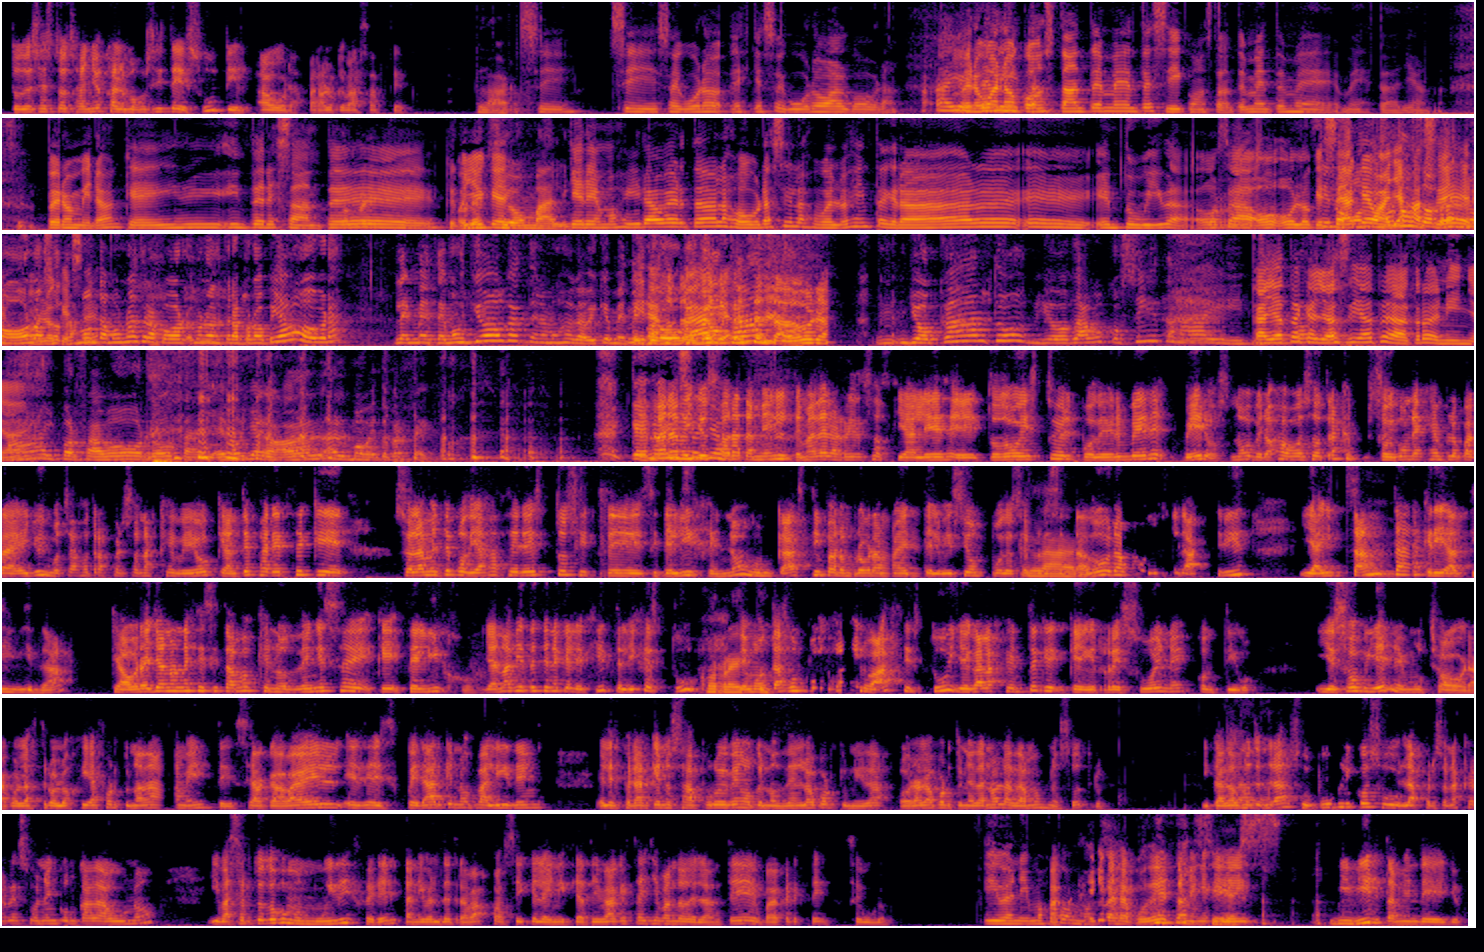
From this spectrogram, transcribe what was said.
todos estos años que a lo mejor sí te es útil ahora para lo que vas a hacer. Claro. Sí. Sí, seguro, es que seguro algo habrá. Pero bueno, constantemente, sí, constantemente me, me está llegando. Pero mira, qué interesante. Qué Oye, que queremos ir a ver todas las obras y las vuelves a integrar eh, en tu vida. O sea, o, lo que sea que vayas a hacer. No, nosotros montamos nuestra, nuestra propia obra Le metemos yoga, tenemos a Gaby que mete yoga. Yo presentadora. Yo canto, yo hago cositas. Ay, Cállate que yo hacía teatro de niña. ¿eh? Ay, por favor, Rosa, hemos llegado al, momento perfecto. es maravilloso ahora también el tema de las redes sociales, eh, todo esto, el poder ver, veros, ¿no? Veros a vosotras, que sois un ejemplo para ello, y muchas otras personas que veo, que antes parece que solamente podías hacer esto si te, si te eligen, ¿no? En un casting para un programa de televisión, puedo ser presentadora, puedo ser actriz, y hay tanta creatividad que ahora ya no necesitamos que nos den ese, que te elijo, ya nadie te tiene que elegir, te eliges tú, Correcto. te montas un podcast y lo haces tú, y llega la gente que, que resuene contigo. Y eso viene mucho ahora con la astrología, afortunadamente. Se acaba el, el, esperar que nos validen, el esperar que nos aprueben o que nos den la oportunidad. Ahora la oportunidad nos la damos nosotros. Y cada uno tendrá su público, su, las personas que resuenen con cada uno, y va a ser todo como muy diferente a nivel de trabajo. Así que la iniciativa que estáis llevando adelante va a crecer, seguro. Y venimos con más. Y vas a poder también eh, vivir también de ello.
